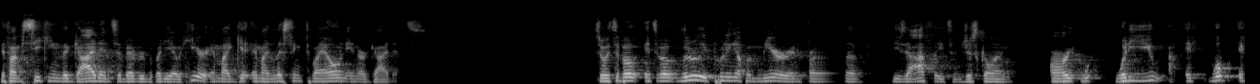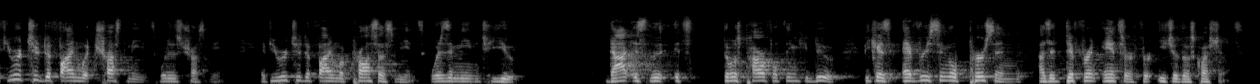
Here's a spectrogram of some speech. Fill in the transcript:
If I'm seeking the guidance of everybody out here, am I get, am I listening to my own inner guidance? So it's about it's about literally putting up a mirror in front of these athletes and just going, "Are what do you if what, if you were to define what trust means? What does trust mean? If you were to define what process means, what does it mean to you? That is the it's the most powerful thing you can do because every single person has a different answer for each of those questions.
